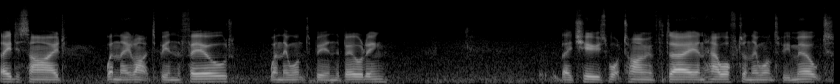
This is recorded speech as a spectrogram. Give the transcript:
They decide when they like to be in the field, when they want to be in the building. They choose what time of the day and how often they want to be milked.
